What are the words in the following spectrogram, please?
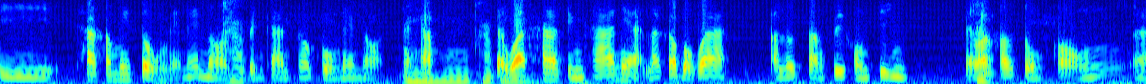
มีถ้าเขาไม่ส่งเนี่ยแน่นอนครับเป็นการช่อโกงแน่นอนนะครับอ๋อครับ แต่ว่าถ้าสินค้าเนี่ยแล้วก็บอกว่าเอาเราสั่งซื้อของจริง แต่ว่าครับเขาส่งของอ่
